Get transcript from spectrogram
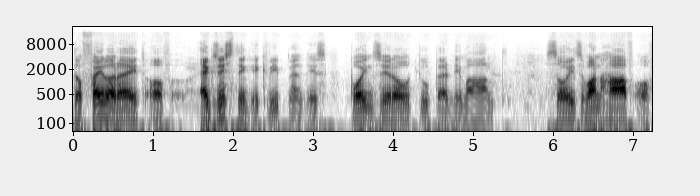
the failure rate of existing equipment is 0.02 per demand. So it's one half of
